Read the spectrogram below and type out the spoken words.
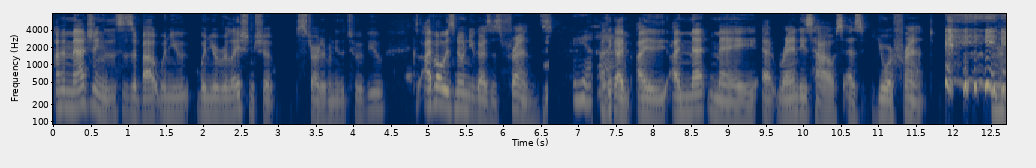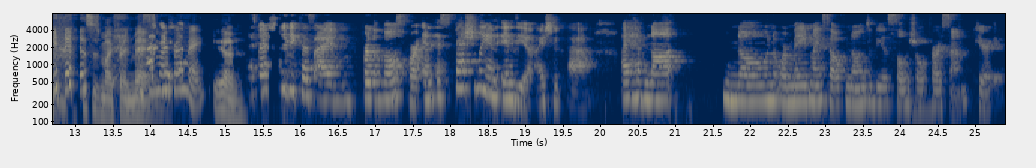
I'm imagining this is about when you when your relationship started, when you the two of you. Because I've always known you guys as friends. Yeah, I think I, I I met Mae at Randy's house as your friend. This is my friend Mae. this is my friend Mae. Yeah. especially because I'm, for the most part, and especially in India, I should add, I have not known or made myself known to be a social person. Period.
